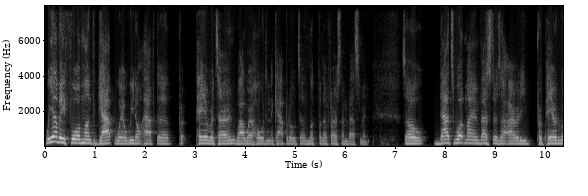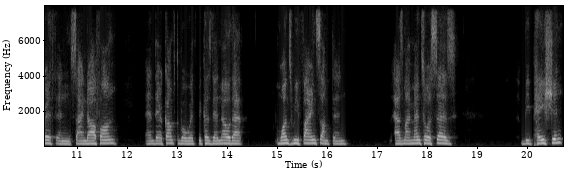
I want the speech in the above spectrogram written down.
we have a four month gap where we don't have to pay a return while we're holding the capital to look for the first investment. So that's what my investors are already prepared with and signed off on. And they're comfortable with because they know that once we find something, as my mentor says, be patient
